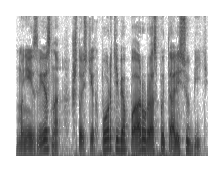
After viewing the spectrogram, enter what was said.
Мне известно, что с тех пор тебя пару раз пытались убить.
